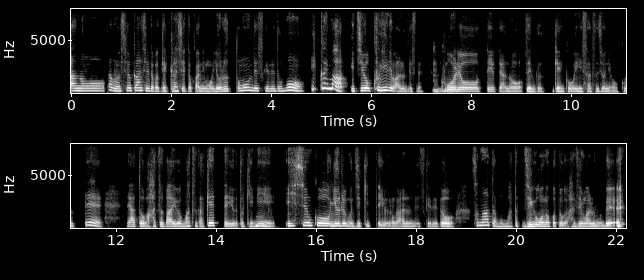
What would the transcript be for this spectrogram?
あの多分週刊誌とか月刊誌とかにもよると思うんですけれども一回まあ一応区切りはあるんですね。考慮って言ってあの全部原稿を印刷所に送ってであとは発売を待つだけっていう時に、うん、一瞬こう緩む時期っていうのがあるんですけれどその後はもうまた自業のことが始まるので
